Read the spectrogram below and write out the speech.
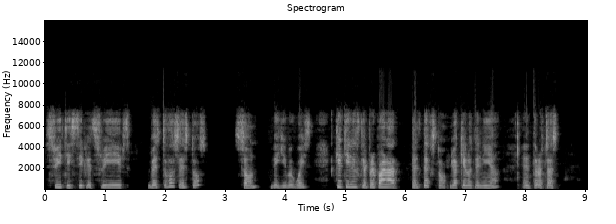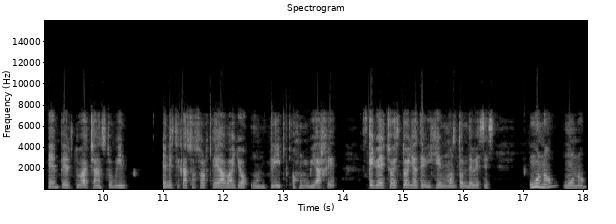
Sweetie Secret Sweeps. ¿Ves? Todos estos son de giveaways. ¿Qué tienes que preparar? El texto. Yo aquí lo tenía. Enter, enter to a chance to win. En este caso sorteaba yo un trip, un viaje. Es que yo he hecho esto, ya te dije un montón de veces. Uno, uno,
